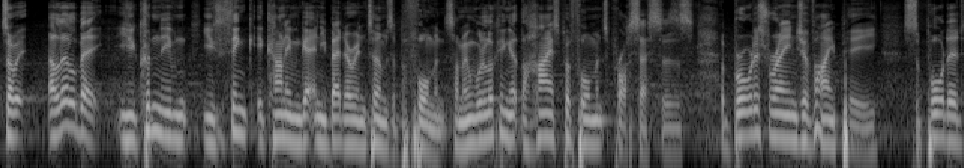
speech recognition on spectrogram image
So it, a little bit, you couldn't even, you think it can't even get any better in terms of performance. I mean, we're looking at the highest performance processors, a broadest range of IP, supported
